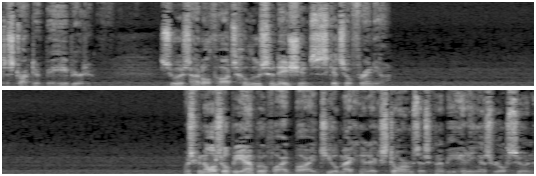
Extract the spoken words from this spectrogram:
destructive behavior, suicidal thoughts, hallucinations, schizophrenia. Which can also be amplified by geomagnetic storms that's going to be hitting us real soon.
